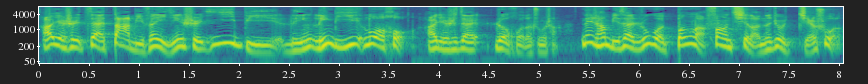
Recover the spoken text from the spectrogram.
而且是在大比分已经是一比零、零比一落后，而且是在热火的主场。那场比赛如果崩了、放弃了，那就结束了，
